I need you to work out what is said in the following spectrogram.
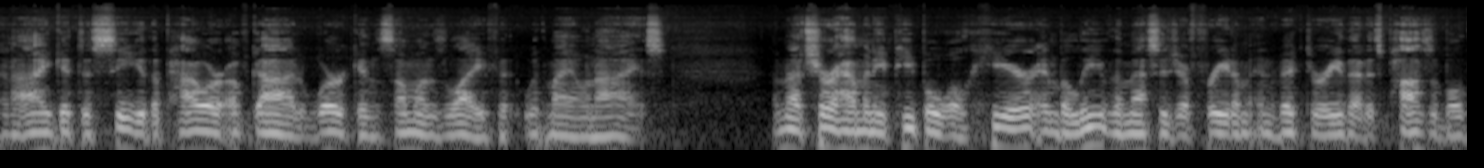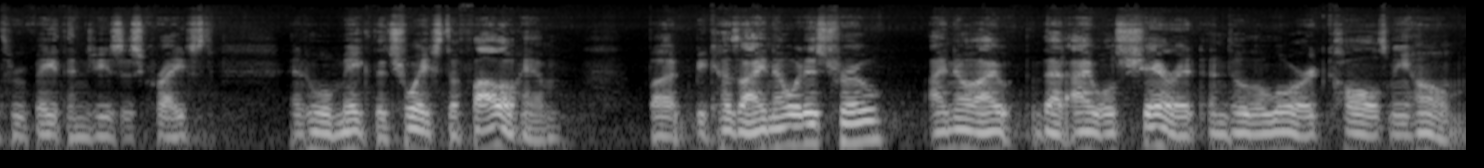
and I get to see the power of God work in someone's life with my own eyes. I'm not sure how many people will hear and believe the message of freedom and victory that is possible through faith in Jesus Christ, and who will make the choice to follow him. But because I know it is true, I know I, that I will share it until the Lord calls me home.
